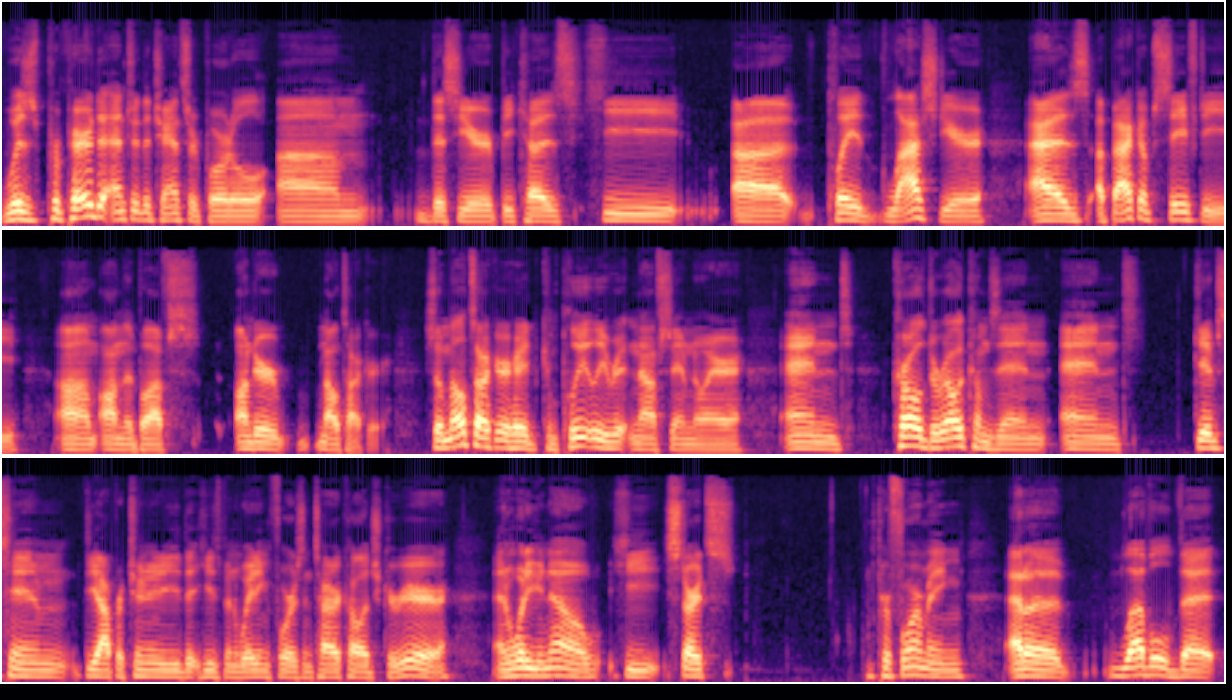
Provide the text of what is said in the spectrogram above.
was prepared to enter the transfer portal um, this year because he uh, played last year as a backup safety um, on the Buffs under Mel Tucker. So Mel Tucker had completely written off Sam Noyer, and Karl Dorrell comes in and gives him the opportunity that he's been waiting for his entire college career. And what do you know? He starts performing at a level that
